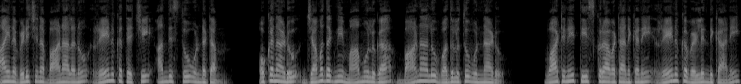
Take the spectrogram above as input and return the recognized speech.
ఆయన విడిచిన బాణాలను రేణుక తెచ్చి అందిస్తూ ఉండటం. ఒకనాడు జమదగ్ని మామూలుగా బాణాలు వదులుతూ ఉన్నాడు. వాటిని తీసుకురావటానికని రేణుక వెళ్ళింది కాని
